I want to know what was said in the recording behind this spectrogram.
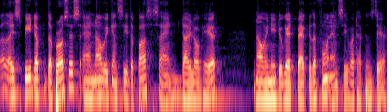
Well, I speed up the process and now we can see the pass sign dialog here. Now we need to get back to the phone and see what happens there.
